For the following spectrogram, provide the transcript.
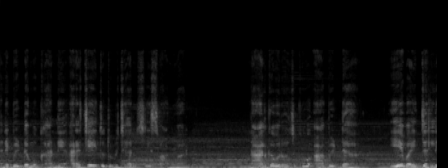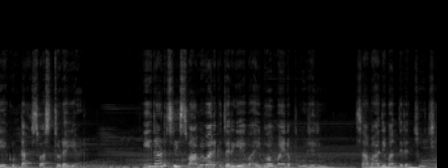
అని బిడ్డ ముఖాన్ని అరచేయితో తుడిచారు శ్రీ స్వామివారు. నాలుగవ రోజుకు ఆ బిడ్డ ఏ వైద్యం లేకుండా స్వస్థుడయ్యాడు. ఈనాడు శ్రీ స్వామివారికి జరిగే వైభవమైన పూజలు సమాధి మందిరం చూచి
